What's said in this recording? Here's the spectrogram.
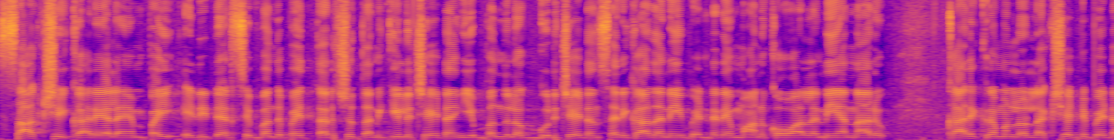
సాక్షి కార్యాలయంపై ఎడిటర్ సిబ్బందిపై తరచూ తనిఖీలు చేయడం ఇబ్బందులకు గురి చేయడం సరికాదని వెంటనే మానుకోవాలని అన్నారు. కార్యక్రమంలో Luxettipet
